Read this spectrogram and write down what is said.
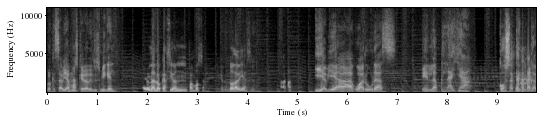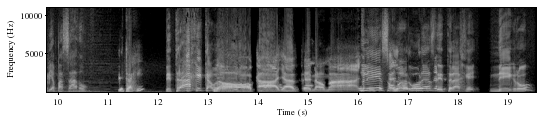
porque sabíamos Ajá. que era de Luis Miguel. Era una locación famosa. Una Todavía. locación. Y había guaruras en la playa, cosa que nunca había pasado. ¿De traje? De traje, cabrón. No, cállate, no manches. Tres guaruras de traje negro,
